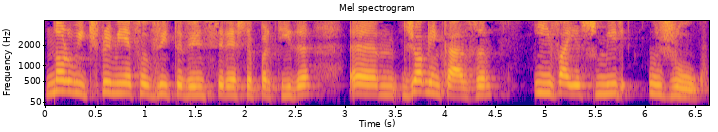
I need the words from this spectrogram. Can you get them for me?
Norwich, para mim, é favorito a vencer esta partida. Um, joga em casa e vai assumir o jogo.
